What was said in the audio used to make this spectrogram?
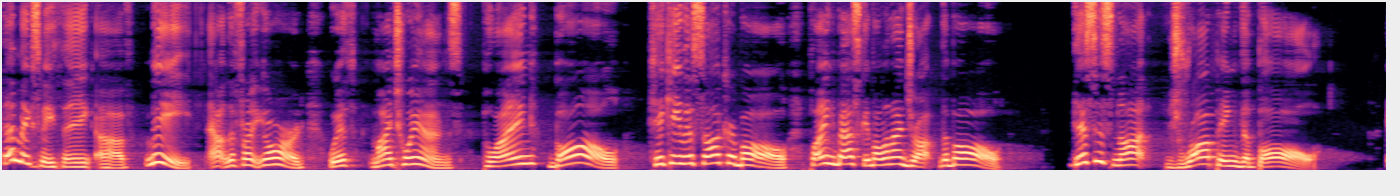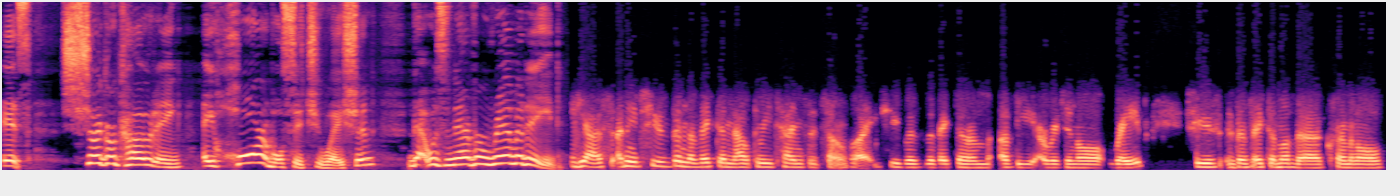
That makes me think of me out in the front yard with my twins playing ball kicking the soccer ball, playing basketball, and I drop the ball. This is not dropping the ball. It's sugarcoating a horrible situation that was never remedied. Yes, I mean, she's been the victim now three times, it sounds like. She was the victim of the original rape. She's the victim of the criminal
